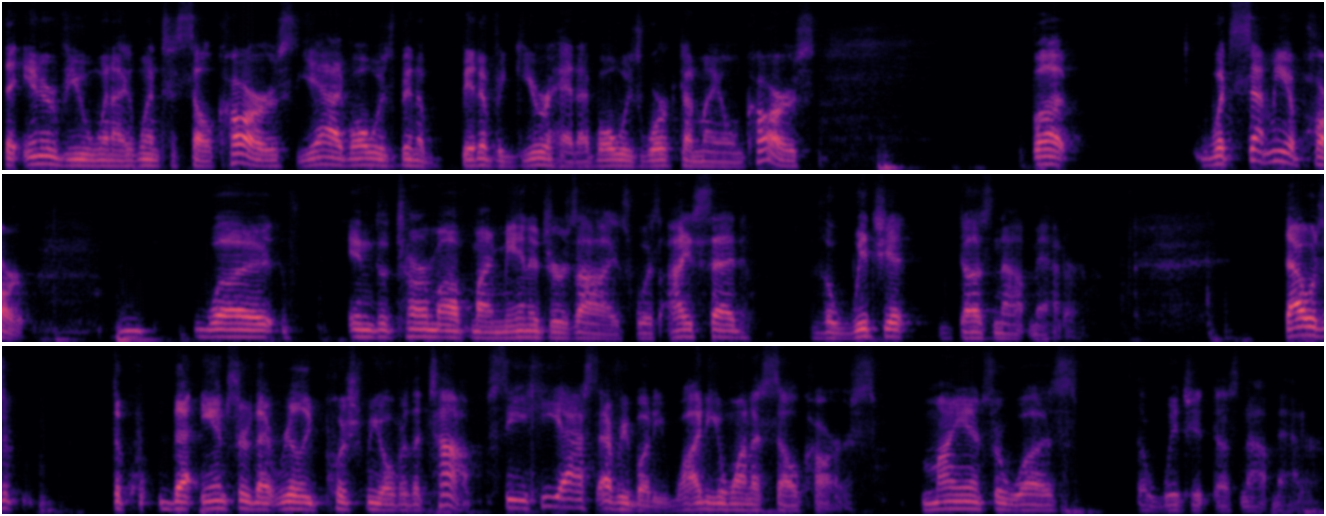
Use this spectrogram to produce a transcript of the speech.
the interview when I went to sell cars. Yeah, I've always been a bit of a gearhead. I've always worked on my own cars. But what set me apart was in the term of my manager's eyes was I said the widget does not matter that was the the answer that really pushed me over the top. See, he asked everybody, "Why do you want to sell cars?" My answer was, "The widget does not matter."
